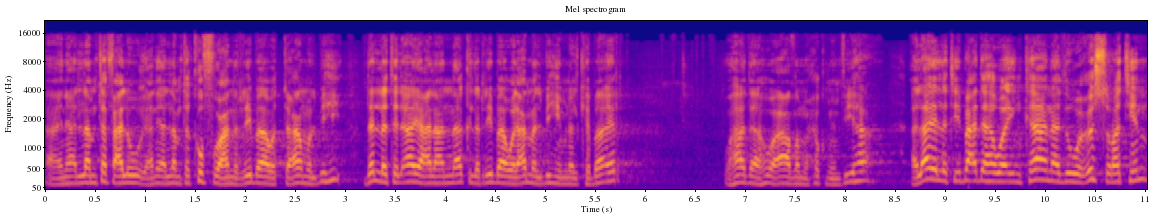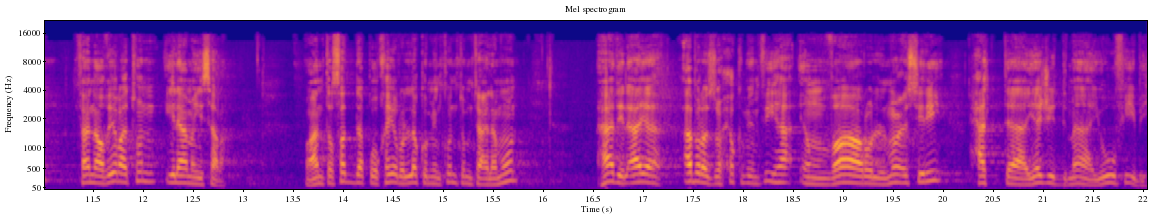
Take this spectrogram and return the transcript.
يعني أن لم تفعلوا يعني أن لم تكفوا عن الربا والتعامل به. دلت الآية على أن أكل الربا والعمل به من الكبائر وهذا هو أعظم حكم فيها. الآية التي بعدها وإن كان ذو عسرة فنظرة إلى ميسرة. وأن تصدقوا خير لكم إن كنتم تعلمون. هذه الآية أبرز حكم فيها إنظار المعسر حتى يجد ما يوفي به.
